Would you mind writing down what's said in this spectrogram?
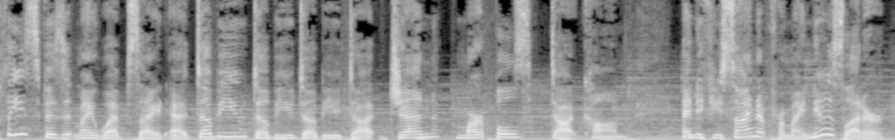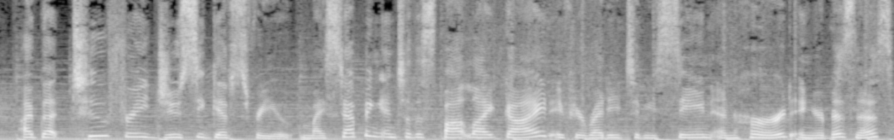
please visit my website at www.jenmarples.com. And if you sign up for my newsletter, I've got two free juicy gifts for you my Stepping into the Spotlight guide if you're ready to be seen and heard in your business,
